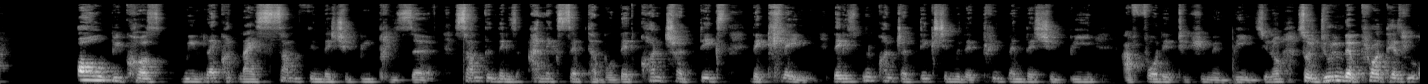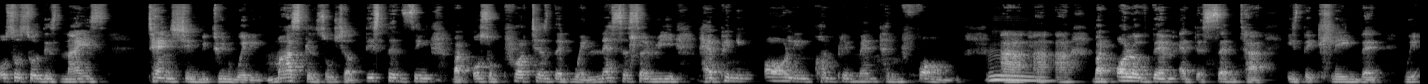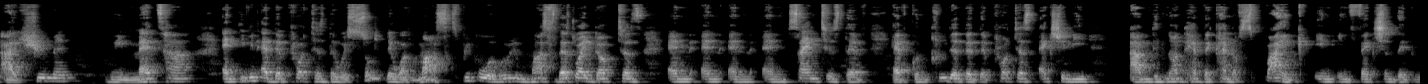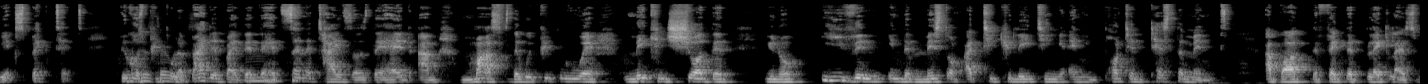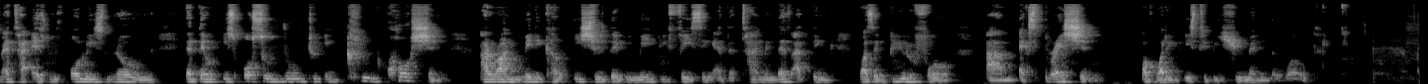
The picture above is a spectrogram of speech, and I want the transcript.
all because we recognize something that should be preserved, something that is unacceptable, that contradicts the claim, that is in contradiction with the treatment that should be afforded to human beings, you know. So during the protest, we also saw this nice tension between wearing mask and social distancing, but also protests that were necessary, happening all in complementary form. Mm. Uh, uh, uh, but all of them at the center is the claim that we are human, we matter. And even at the protest, there were so there were masks. People were wearing masks. That's why doctors and and and and scientists have have concluded that the protest actually um, did not have the kind of spike in infection that we expected because yes, people abided by that. Mm. They had sanitizers, they had um, masks. There were people who were making sure that, you know, even in the midst of articulating an important testament about the fact that Black Lives Matter, as we've always known, that there is also room to include caution around medical issues that we may be facing at the time. And that, I think, was a beautiful um, expression of what it is to be human in the world.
